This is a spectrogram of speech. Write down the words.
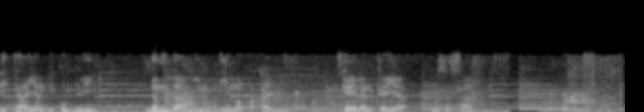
di kayang ikubli. Damdaming di mapakali, kailan kaya masasabi? Huwag na ako.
